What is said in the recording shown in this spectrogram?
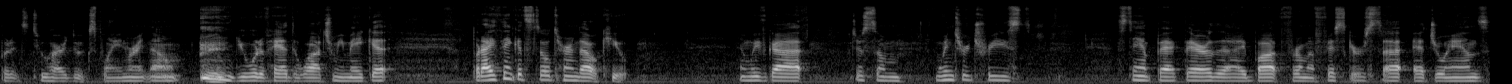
but it's too hard to explain right now. you would have had to watch me make it. But I think it still turned out cute. And we've got just some winter trees stamp back there that I bought from a Fiskars set at Joann's.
